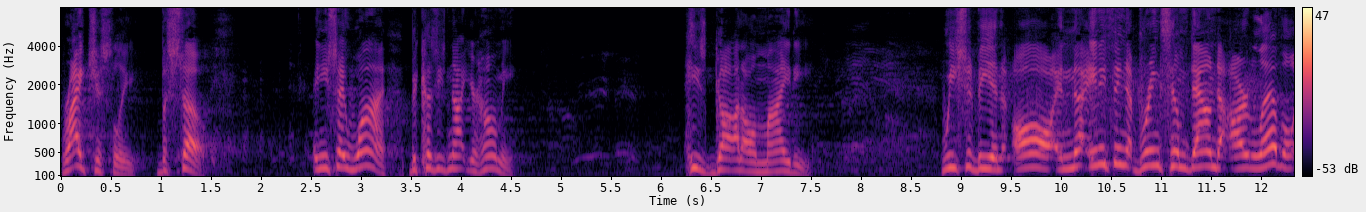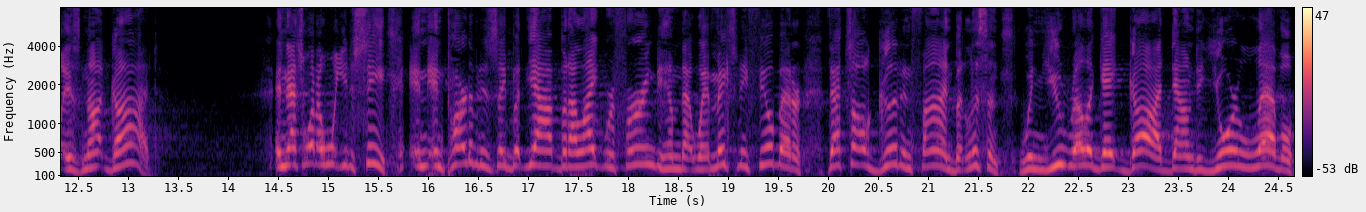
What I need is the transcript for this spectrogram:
Righteously, bestow. And you say, why? Because he's not your homie. He's God Almighty. We should be in awe, and anything that brings him down to our level is not God. And that's what I want you to see. And, and part of it is say, but yeah, but I like referring to him that way. It makes me feel better. That's all good and fine. But listen, when you relegate God down to your level,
